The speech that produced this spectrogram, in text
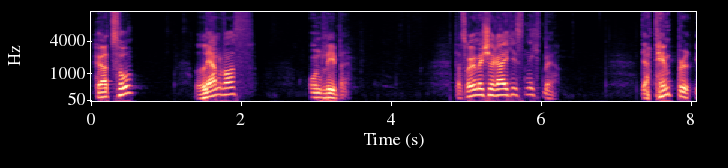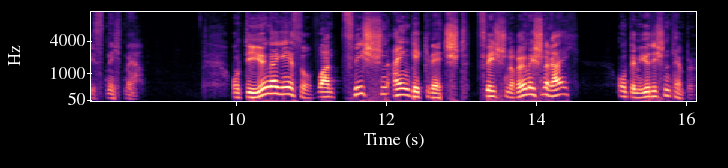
Hör zu, lern was und liebe. Das römische Reich ist nicht mehr. Der Tempel ist nicht mehr. Und die Jünger Jesu waren zwischen eingequetscht zwischen römischen Reich und dem jüdischen Tempel.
